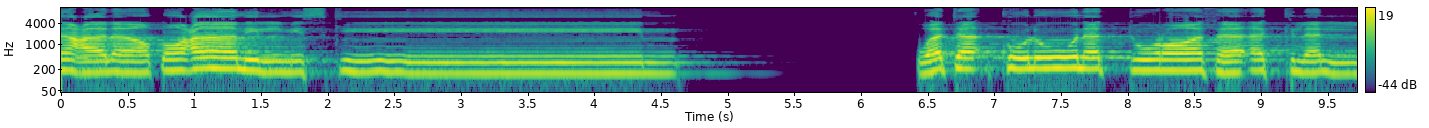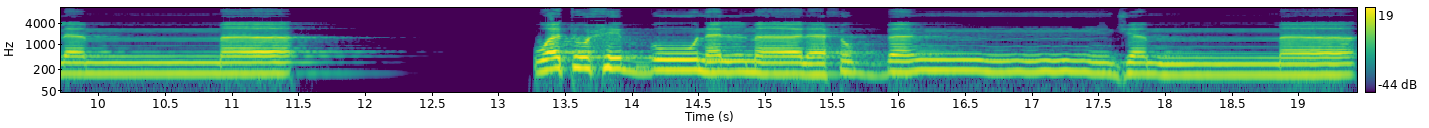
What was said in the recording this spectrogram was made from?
على طعام المسكين. وتأكلون التراث أكلا لما وتحبون المال حبا جما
